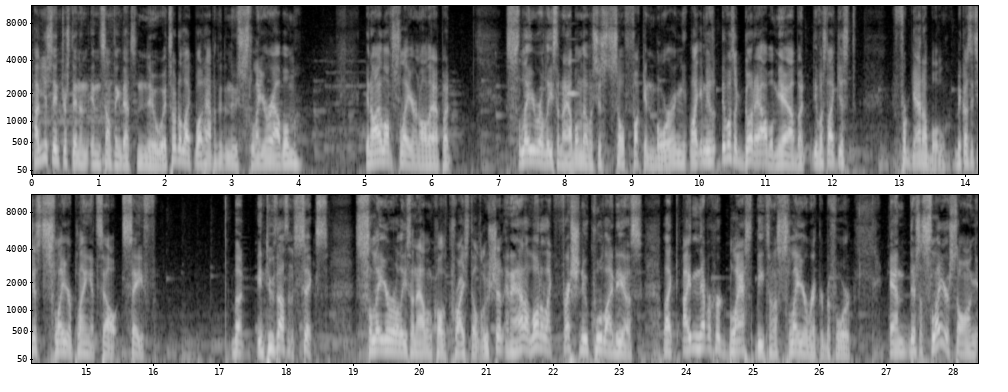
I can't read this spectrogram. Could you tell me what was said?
I'm just interested in, in something that's new. It's sort of like what happened to the new Slayer album. You know, I love Slayer and all that, but Slayer released an album that was just so fucking boring. Like, I mean, it was a good album, yeah, but it was like just forgettable because it's just Slayer playing itself safe. But in 2006, Slayer released an album called Christ Illusion, and it had a lot of like fresh, new, cool ideas. Like I never heard blast beats on a Slayer record before, and there's a Slayer song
